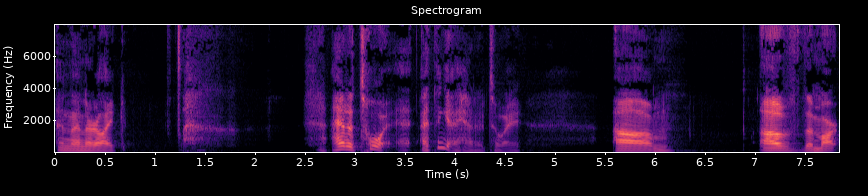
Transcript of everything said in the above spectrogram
and then they're like I had a toy. I think I had a toy. Um of the Mar-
